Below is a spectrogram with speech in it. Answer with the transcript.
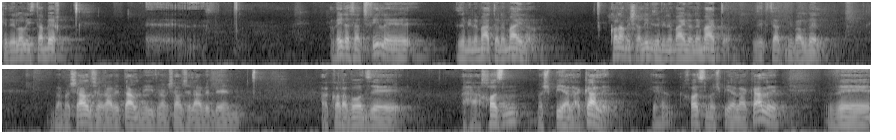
כדי לא להסתבך. אבידס התפילה זה מלמטו למיילו. כל המשלים זה מלמיילו למטו, זה קצת מבלבל. במשל של רב ותלמיד, במשל של אב ובן, הכל עבוד זה, החוסן משפיע על הקאלה, כן? החוסן משפיע על הקאלה,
